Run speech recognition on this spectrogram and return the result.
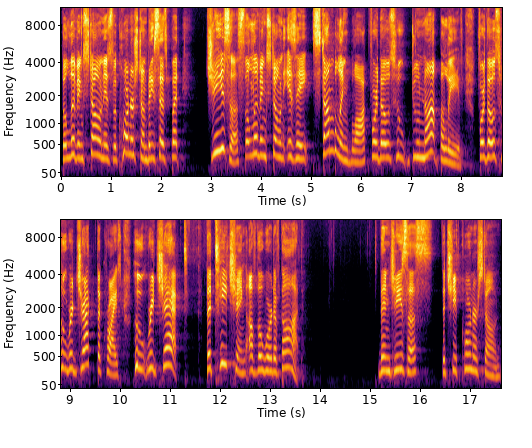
the living stone is the cornerstone. But he says, but Jesus, the living stone, is a stumbling block for those who do not believe, for those who reject the Christ, who reject the teaching of the Word of God. Then Jesus, the chief cornerstone,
